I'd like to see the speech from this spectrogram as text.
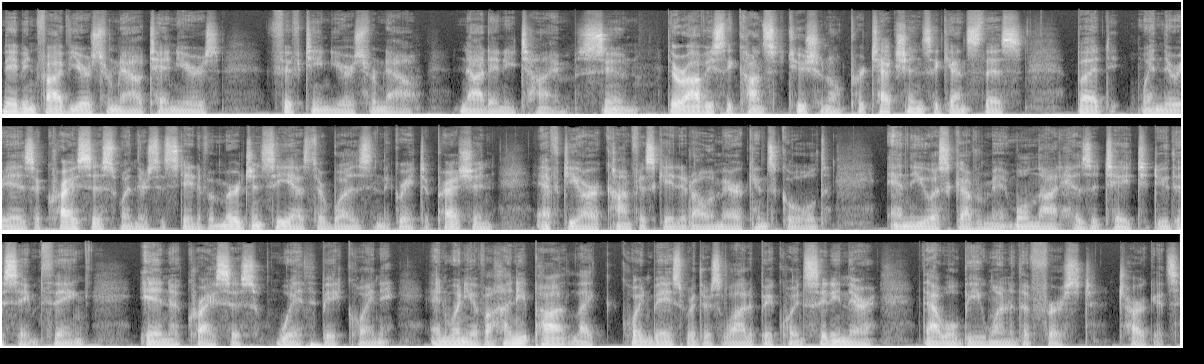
Maybe in five years from now, 10 years, 15 years from now not anytime soon. There are obviously constitutional protections against this, but when there is a crisis, when there's a state of emergency, as there was in the Great Depression, FDR confiscated all Americans' gold, and the US government will not hesitate to do the same thing in a crisis with Bitcoin. And when you have a honeypot like Coinbase, where there's a lot of Bitcoin sitting there, that will be one of the first targets.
